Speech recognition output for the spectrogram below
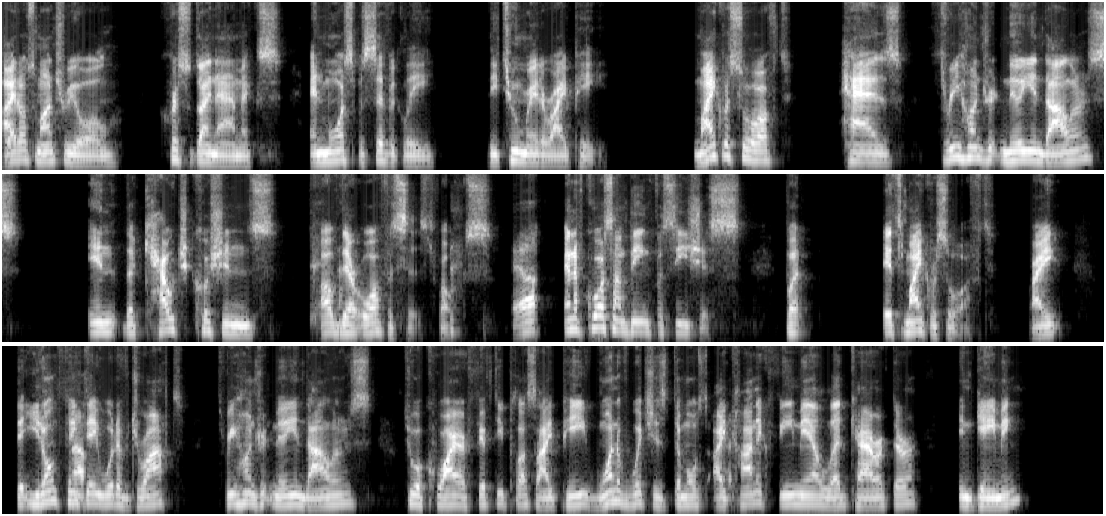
Eidos Montreal Crystal Dynamics, and more specifically, the Tomb Raider IP. Microsoft has $300 million in the couch cushions of their offices, folks. Yeah. And of course, I'm being facetious, but it's Microsoft, right? That you don't think they would have dropped $300 million to acquire 50 plus IP, one of which is the most iconic female led character in gaming.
